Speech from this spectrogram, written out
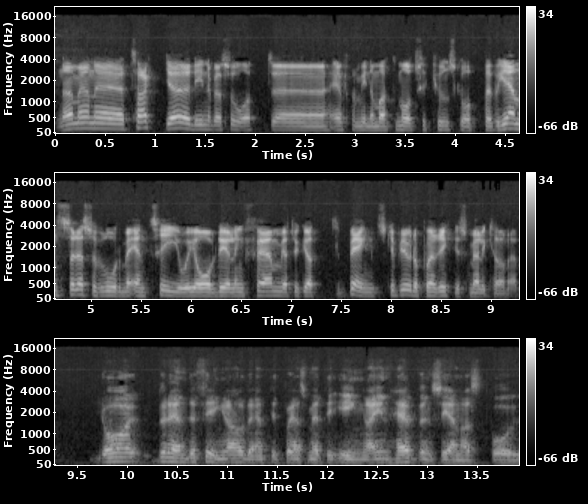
nej men eh, tackar. Det innebär så att eh, även om mina matematiska kunskaper är begränsade så beror det med en trio i avdelning 5. Jag tycker att Bengt ska bjuda på en riktig smällkaramell. Jag brände fingrarna ordentligt på en som heter Inga in Heaven senast på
